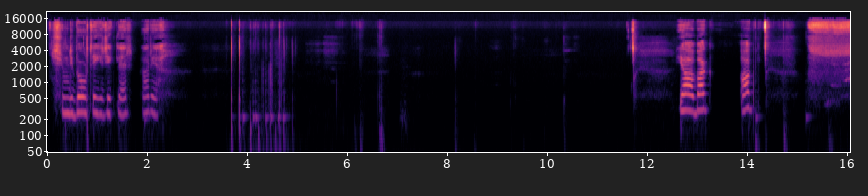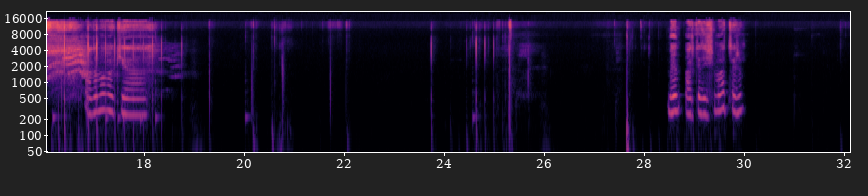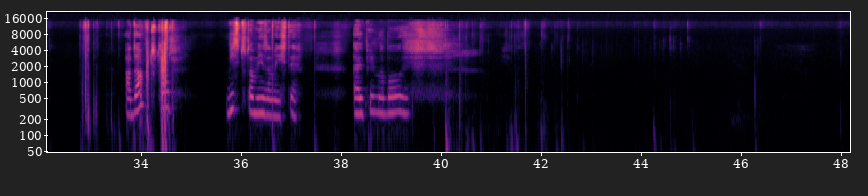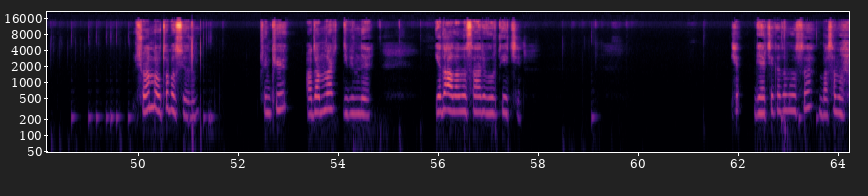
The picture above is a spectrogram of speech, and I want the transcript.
Şimdi bir ortaya girecekler. Var ya. Ya bak. Abi. Adama bak ya. Ben arkadaşıma atarım. Adam tutar. Biz tutamayız ama işte. El Primo boş. Şu anda ota basıyorum. Çünkü adamlar dibimde. Ya da alan hasarı vurduğu için. Gerçek adam olsa basamam.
